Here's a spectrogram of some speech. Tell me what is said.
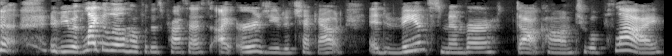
if you would like a little help with this process, I urge you to check out advancedmember.com to apply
